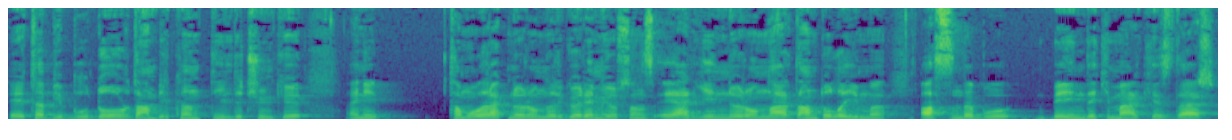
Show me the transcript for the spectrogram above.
E, tabii bu doğrudan bir kanıt değildi çünkü hani tam olarak nöronları göremiyorsanız eğer yeni nöronlardan dolayı mı aslında bu beyindeki merkezler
